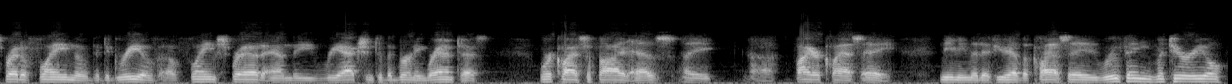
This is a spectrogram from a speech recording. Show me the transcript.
spread of flame, the, the degree of, of flame spread, and the reaction to the burning brand test, were classified as a uh, fire class A, meaning that if you have a class A roofing material,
